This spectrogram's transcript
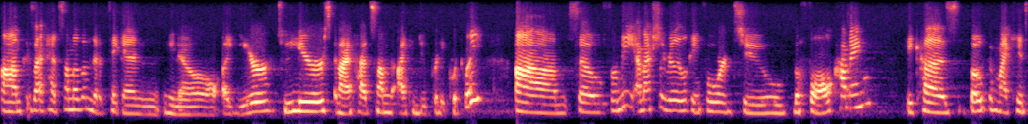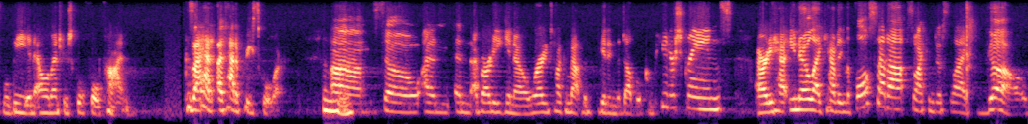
because i've had some of them that have taken you know a year two years and i've had some that i can do pretty quickly um, so for me i'm actually really looking forward to the fall coming because both of my kids will be in elementary school full time because i had i've had a preschooler Mhm. um, so and and I've already, you know, we're already talking about the, getting the double computer screens. I already have, you know, like having the full setup, so I can just like go.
